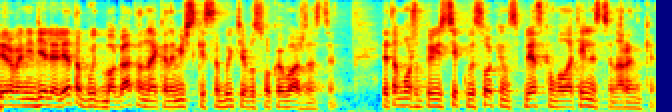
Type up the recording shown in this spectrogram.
Первая неделя лета будет богата на экономические события высокой важности. Это может привести к высоким всплескам волатильности на рынке.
